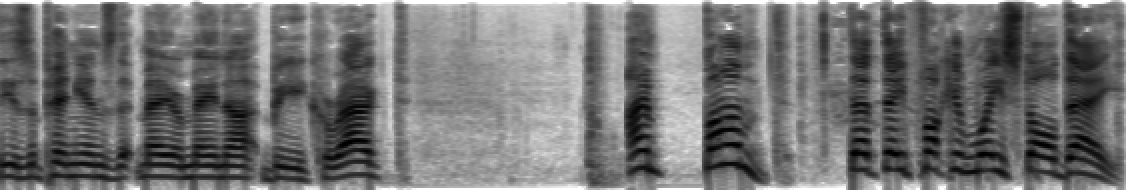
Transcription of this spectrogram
these opinions that may or may not be correct. I'm bummed that they fucking waste all day.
